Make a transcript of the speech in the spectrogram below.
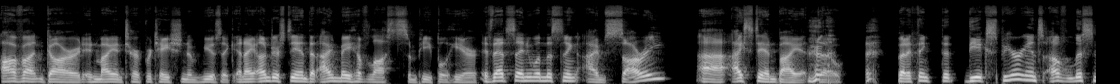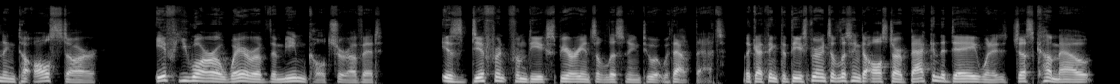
avant garde in my interpretation of music, and I understand that I may have lost some people here. If that's anyone listening, I'm sorry. Uh, I stand by it though. but I think that the experience of listening to All Star, if you are aware of the meme culture of it, is different from the experience of listening to it without that. Like I think that the experience of listening to All Star back in the day when it had just come out,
